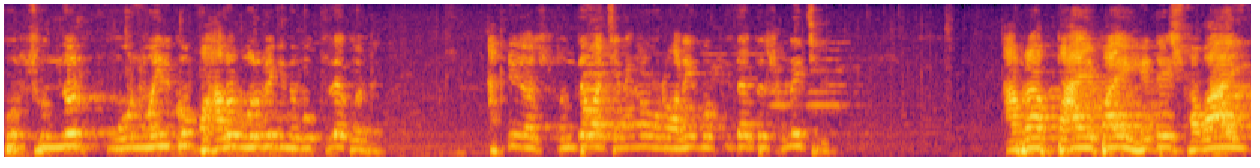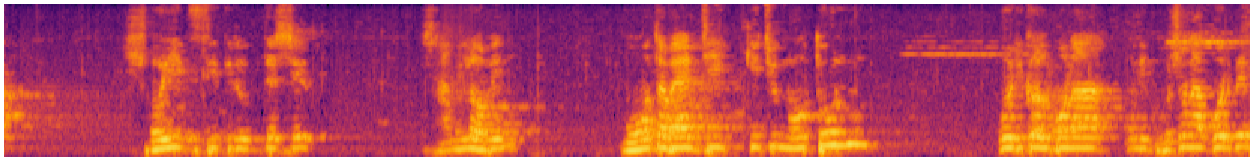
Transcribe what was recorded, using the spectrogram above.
খুব সুন্দর মনমোহন খুব ভালো বলবে, কিন্তু বক্তৃতা করবে। আমি শুনতে পাচ্ছি না, কারণ অনেক বক্তৃতা তো শুনেছি। আমরা পায়ে পায়ে হেঁটে সবাই শহীদ স্মৃতির উদ্দেশ্যে সামিল হবেন। মমতা ব্যানার্জি কিছু নতুন পরিকল্পনা উনি ঘোষণা করবেন,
